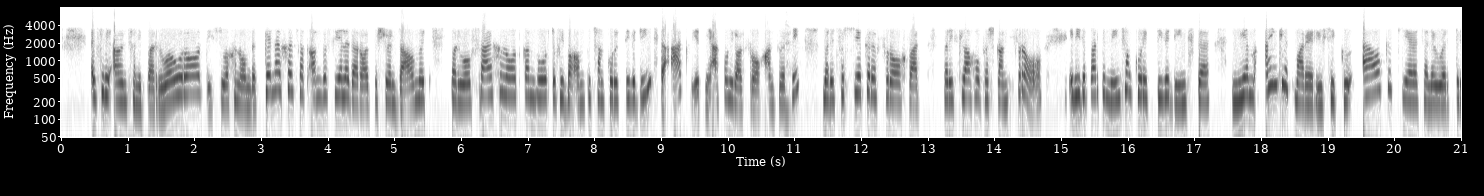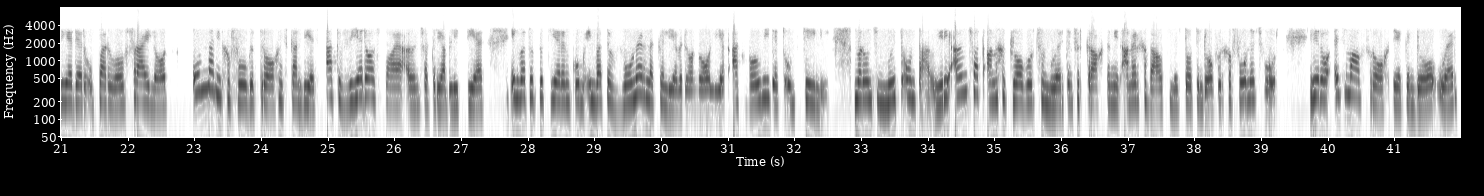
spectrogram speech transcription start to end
Is dit die ouens van die paroolraad, die sogenaamde kinniges wat aanbeveel het dat daai persoon wel met parol vrygelaat kan word of die beamptes van korrektiewe dienste? Ek weet nie, ek wil nie daai vraag antwoord nie, maar dit is verseker 'n vraag wat wat die slagoffers kan vra en die departement van korrektiewe dienste neem eintlik maar 'n risiko elke keer as hulle oortreder op parol vrylaat omdat die gevolge tragies kan wees. Ek weet daar's baie ouens wat rehabiliteer en wat tot bekering kom en wat 'n wonderlike lewe daarna leef. Ek wil nie dit ontken nie, maar ons moet onthou, hierdie ouens wat aangekla word vir moord en verkrachting en ander geweldsmisdade en daarvoor gefonnis word. Jy weet daar is maar 'n vraagteken daaroor.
